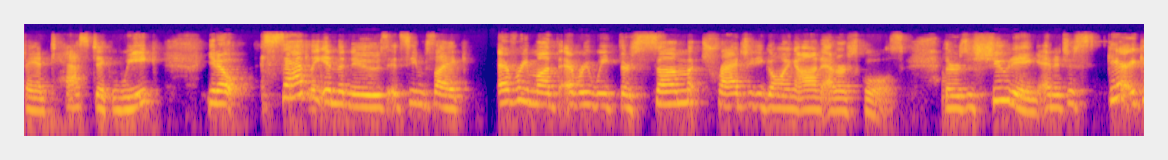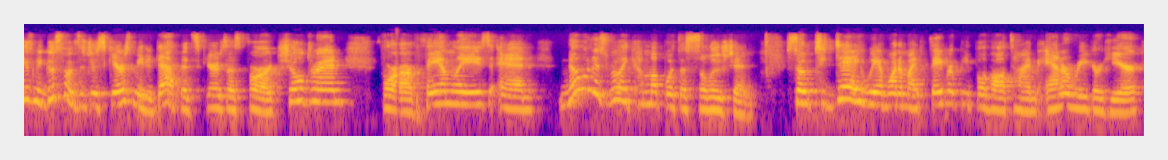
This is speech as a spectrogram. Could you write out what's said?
fantastic week. You know, sadly, in the news, it seems like every month, every week, there's some tragedy going on at our schools. There's a shooting, and it just it gives me goosebumps. It just scares me to death. It scares us for our children, for our families, and no one has really come up with a solution. So today we have one of my favorite people of all time, Anna Reger here.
